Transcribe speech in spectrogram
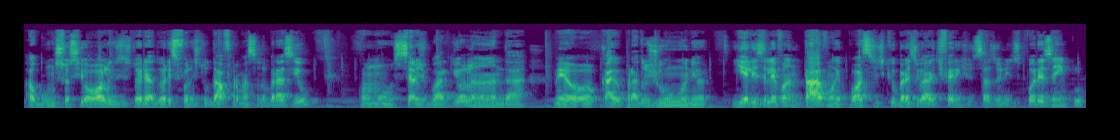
alguns sociólogos, historiadores foram estudar a formação do Brasil, como Sérgio Buarque de Holanda, meu, Caio Prado Júnior, e eles levantavam a hipótese de que o Brasil era diferente dos Estados Unidos, por exemplo,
